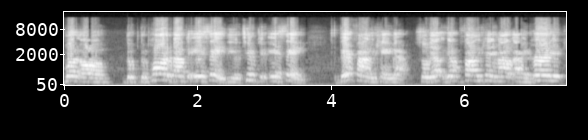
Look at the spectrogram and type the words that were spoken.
But um, the, the part about the SA, the attempted SA, that finally came out. So that, that finally came out. I had heard it.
